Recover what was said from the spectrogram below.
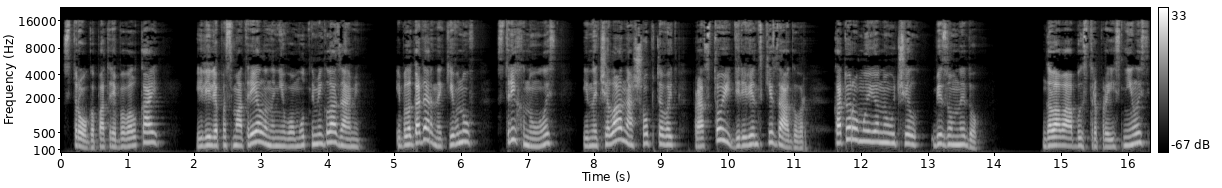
Строго потребовал Кай, и Лиля посмотрела на него мутными глазами и, благодарно кивнув, встряхнулась и начала нашептывать Простой деревенский заговор, которому ее научил безумный док. Голова быстро прояснилась,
